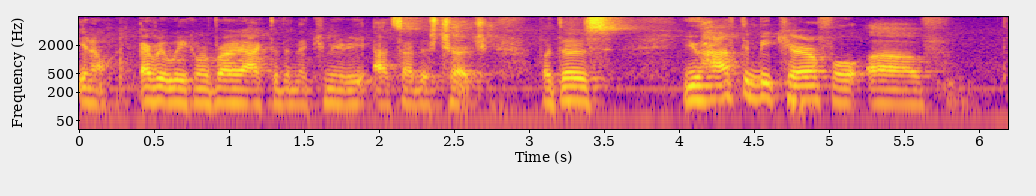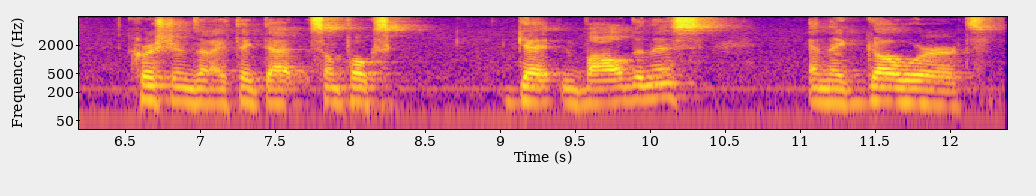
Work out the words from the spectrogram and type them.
you know, every week we're very active in the community outside this church. But there's, you have to be careful of Christians, and I think that some folks get involved in this and they go where it's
